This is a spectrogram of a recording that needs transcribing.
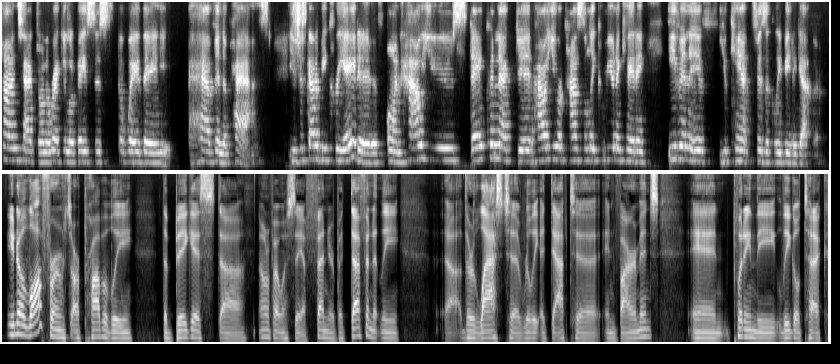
contact on a regular basis the way they have in the past. You just got to be creative on how you stay connected, how you are constantly communicating, even if you can't physically be together. You know, law firms are probably the biggest, uh, I don't know if I want to say offender, but definitely uh, they're last to really adapt to environments. And putting the legal tech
